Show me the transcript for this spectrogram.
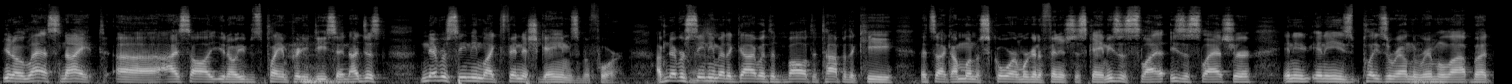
You know, last night uh, I saw you know he was playing pretty decent. I just never seen him like finish games before. I've never seen him at a guy with a ball at the top of the key that's like I'm going to score and we're going to finish this game. He's a sla- he's a slasher and he and he's plays around the rim a lot. But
